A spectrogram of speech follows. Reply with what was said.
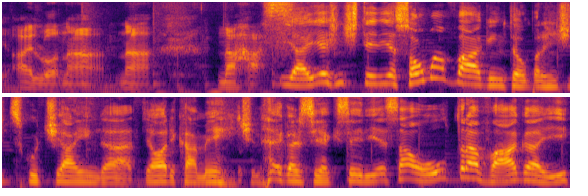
e Ailot na, na, na Haas. E aí a gente teria só uma vaga então pra gente discutir ainda teoricamente, né, Garcia, que seria essa outra vaga aí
